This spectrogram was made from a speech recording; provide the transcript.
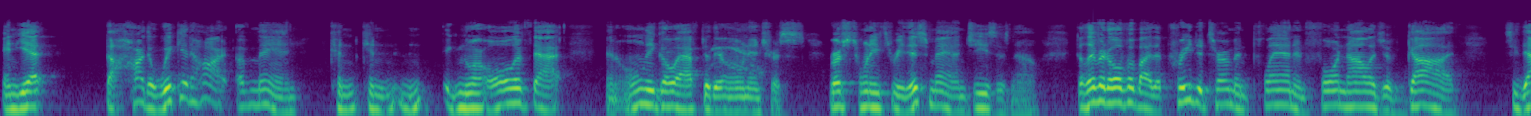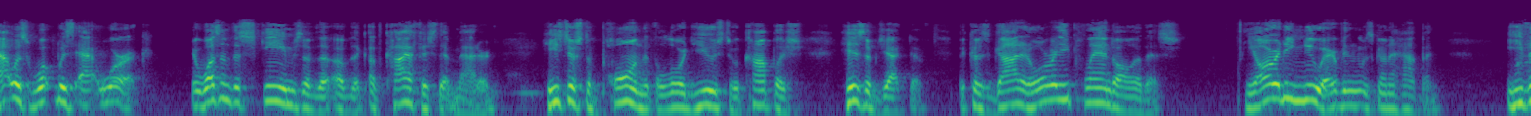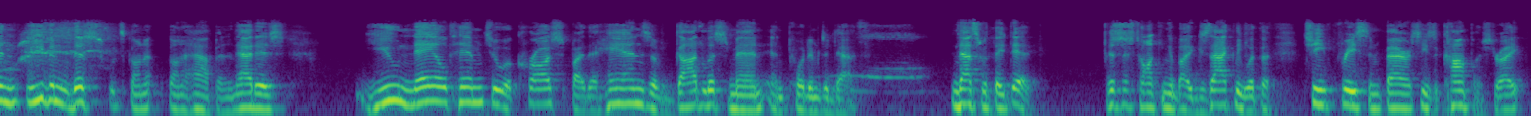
And yet the heart, the wicked heart of man can, can ignore all of that and only go after their own interests. Verse 23, this man, Jesus now, delivered over by the predetermined plan and foreknowledge of God. See, that was what was at work. It wasn't the schemes of the, of the, of Caiaphas that mattered. He's just a pawn that the Lord used to accomplish his objective because God had already planned all of this. He already knew everything that was going to happen. Even, even this was going to, going to happen. And that is, you nailed him to a cross by the hands of godless men and put him to death. And that's what they did. This is talking about exactly what the chief priests and Pharisees accomplished, right?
